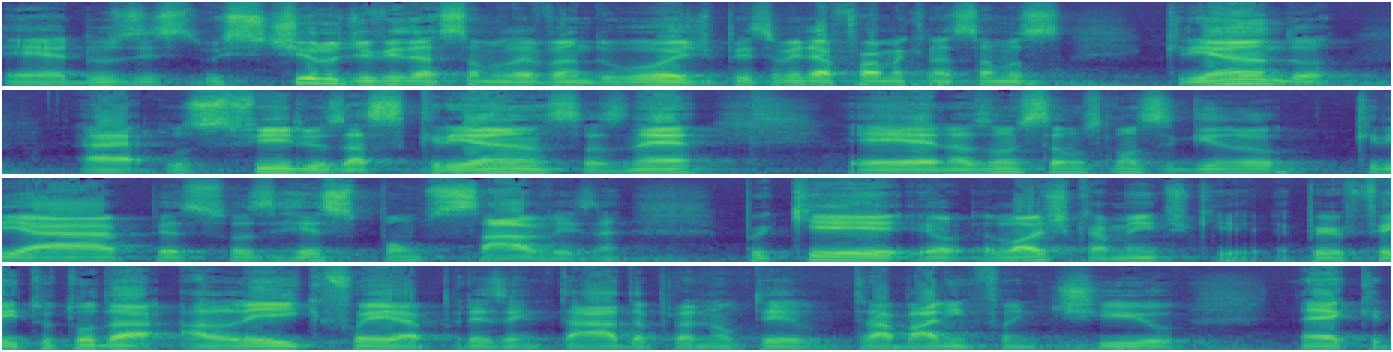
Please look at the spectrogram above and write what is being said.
é, dos, o estilo de vida que estamos levando hoje, principalmente da forma que nós estamos criando é, os filhos, as crianças, né? É, nós não estamos conseguindo criar pessoas responsáveis, né? Porque, eu- logicamente, que é perfeito toda a lei que foi apresentada para não ter trabalho infantil, né? Que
